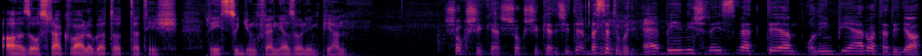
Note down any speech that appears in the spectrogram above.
az osztrák válogatottat, és részt tudjunk venni az olimpián. Sok sikert, sok sikert. És itt beszéltünk, hogy EB-n is részt vettél, olimpiáról, tehát így a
